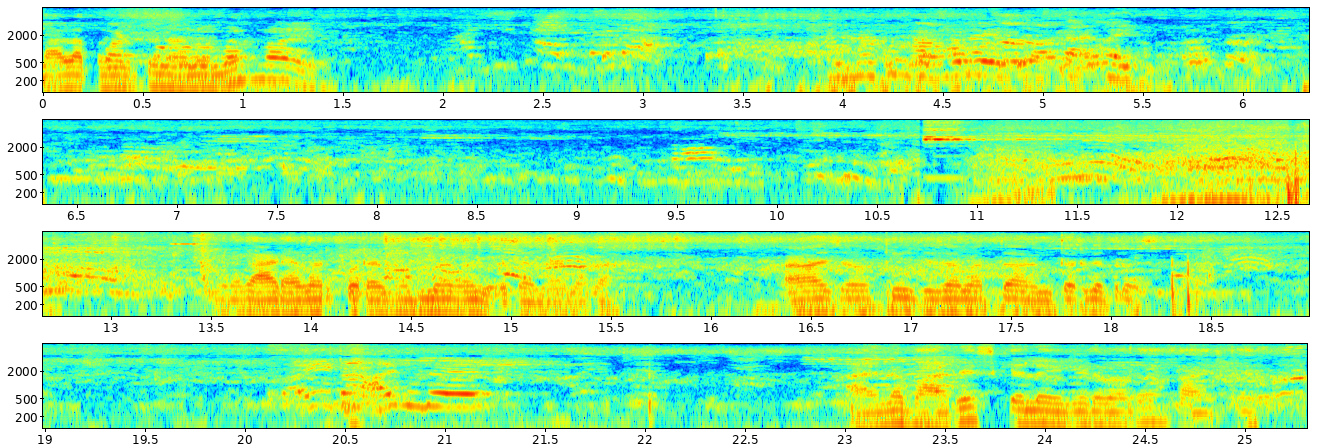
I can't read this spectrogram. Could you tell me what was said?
काल आपण इथून आलेलो. इकडे गाड्या भरपूर आहे बंद झाल्या बघा. हा जो की जिजामाता अंतर्गत रस्ता. आयला भारीच केलं इकडे बघा काय ते.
